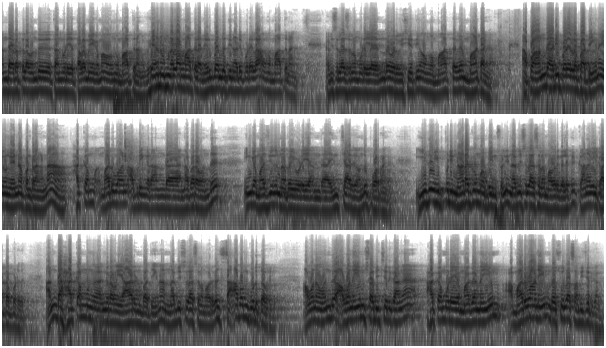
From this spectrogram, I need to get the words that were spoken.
அந்த இடத்துல வந்து தன்னுடைய தலைமையகமாக அவங்க மாற்றினாங்க வேணும்னெல்லாம் மாத்தல. நிர்பந்தத்தின் அடிப்படையில் அவங்க மாற்றினாங்க நபிசுல்லாசலமுடைய எந்த ஒரு விஷயத்தையும் அவங்க மாற்றவே மாட்டாங்க. அப்போ அந்த அடிப்படையில் பார்த்தீங்கன்னா இவங்க என்ன பண்ணுறாங்கன்னா ஹக்கம் மருவான் அப்படிங்கிற அந்த நபரை வந்து இங்கே மஸ்ஜிது நபையுடைய அந்த இன்சார்ஜ் வந்து போடுறாங்க. இது இப்படி நடக்கும் அப்படின்னு சொல்லி நபிசுல்லாசலம் அவர்களுக்கு கனவில் காட்டப்படுது. அந்த ஹக்கம்ங்கிறவன் யாருன்னு பார்த்தீங்கன்னா நபிசுல்லாசலம் அவர்கள் சாபம் கொடுத்தவர்கள். அவனை வந்து அவனையும் சபிச்சிருக்காங்க ஹக்கமுடைய மகனையும் மருவானையும் ரசூலா சபிச்சிருக்காங்க.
